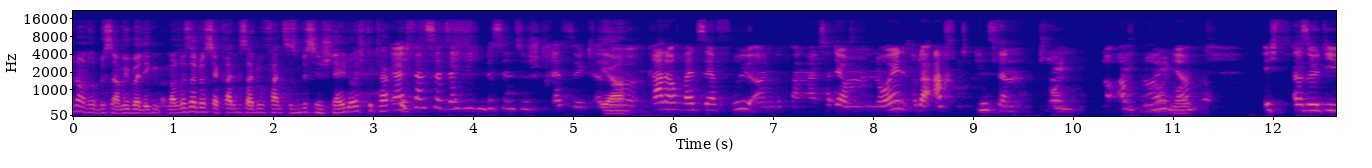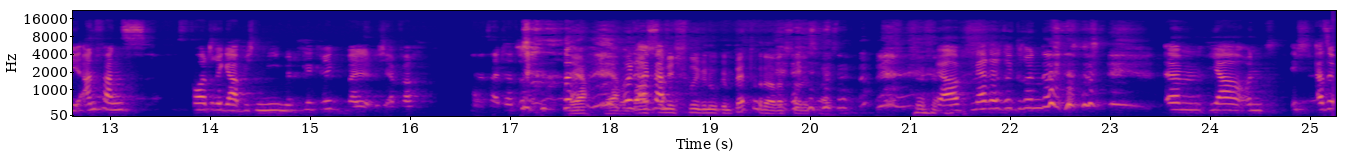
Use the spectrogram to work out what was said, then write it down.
bin auch noch ein bisschen am überlegen. Marissa, du hast ja gerade gesagt, du fandest es ein bisschen schnell durchgetaktet. Ja, ich fand es tatsächlich ein bisschen zu stressig. Also ja. gerade auch, weil es sehr früh angefangen hat. Es hat ja um neun oder acht ging es dann schon. Noch acht, neun, ja. Ich, also die Anfangsvorträge habe ich nie mitgekriegt, weil ich einfach keine Zeit hatte. Ja, ja. Und Warst einfach, du nicht früh genug im Bett oder was soll das heißen? ja, mehrere Gründe. Ähm, ja, und ich, also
